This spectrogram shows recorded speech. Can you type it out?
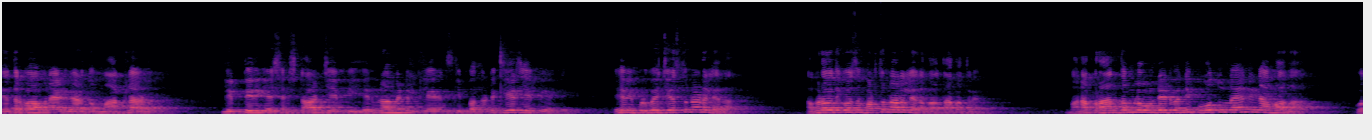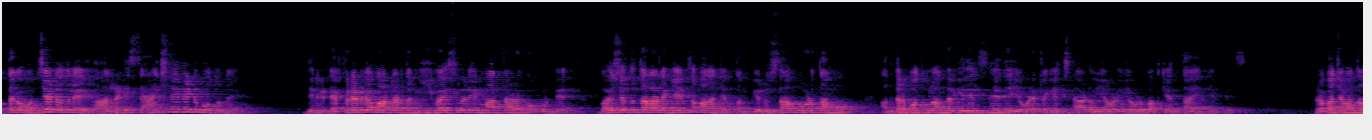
చంద్రబాబు నాయుడు గారితో మాట్లాడు. లిఫ్ట్ ఇరిగేషన్ స్టార్ట్ చేపి ఎన్విరాన్మెంటల్ క్లియరెన్స్కి ఇబ్బంది ఉంటే క్లియర్ చేపియండి. ఏమి ఇప్పుడు పోయి చేస్తున్నాడా లేదా? అమరావతి కోసం పడుతున్నారా లేదా? బా తాపత్రయం. మన ప్రాంతంలో ఉండేటివన్నీ పోతున్నాయని నా బాధ. కొత్తగా వచ్చేటోదిలే ఆల్రెడీ శాంక్షన్ అయినట్టు పోతున్నాయి. దీనికి డెఫినెట్గా మాట్లాడతాం. ఈ వయసులో నేను మాట్లాడుకోకుంటే భవిష్యత్తు తరాలకు ఏం సమాధానం చెప్తాం? గెలుస్తాము ఓడతాము. అందరి బతుకులు అందరికీ తెలిసినదే. ఎవడెట్లా గెలిచినాడు ఎవడు ఎవడు బతుకు ఎంత అని చెప్పేసి. ప్రపంచం అంతా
